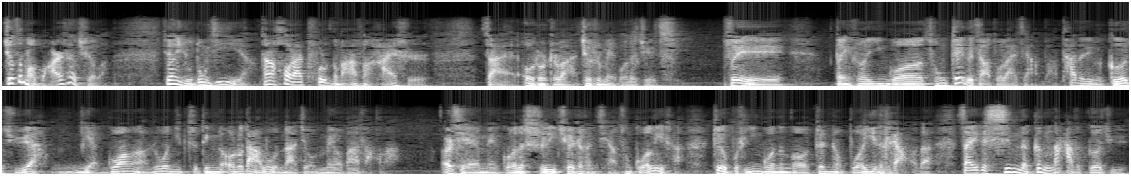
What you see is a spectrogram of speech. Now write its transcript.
就这么玩下去了，就像永动机一样。但是后来出了个麻烦，还是在欧洲之外，就是美国的崛起。所以等于说，英国从这个角度来讲吧，它的这个格局啊、眼光啊，如果你只盯着欧洲大陆，那就没有办法了。而且美国的实力确实很强，从国力上，这又不是英国能够真正博弈得了的。在一个新的更大的格局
